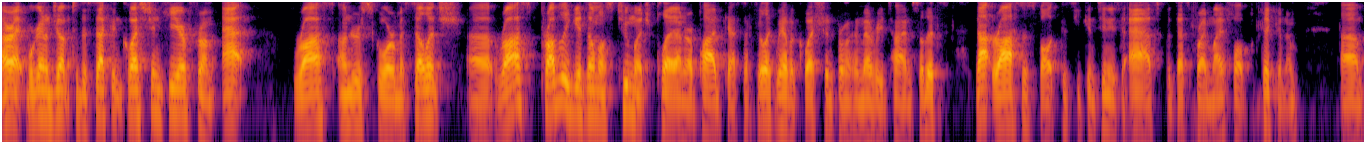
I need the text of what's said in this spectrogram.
all right, we're going to jump to the second question here from at Ross underscore Maselich. Uh, Ross probably gets almost too much play on our podcast. I feel like we have a question from him every time. So that's not Ross's fault because he continues to ask, but that's probably my fault for picking him. Um,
